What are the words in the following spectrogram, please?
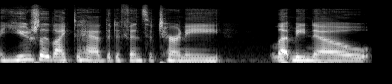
I usually like to have the defense attorney let me know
